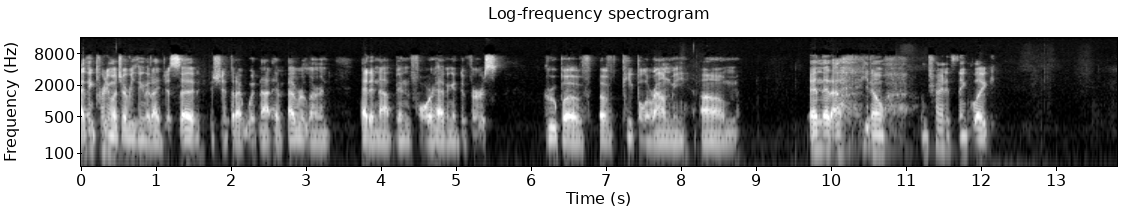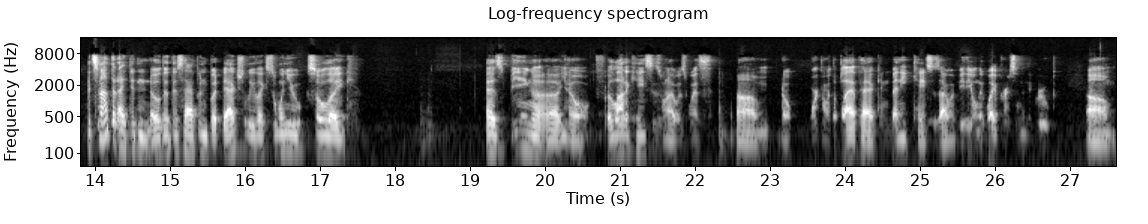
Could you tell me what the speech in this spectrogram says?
I think pretty much everything that I just said is shit that I would not have ever learned had it not been for having a diverse group of of people around me. Um, and that I, you know, I'm trying to think like it's not that I didn't know that this happened, but actually like so when you so like as being a, a you know a lot of cases when I was with um, you know working with the Black Pack in many cases I would be the only white person in the group. Um,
